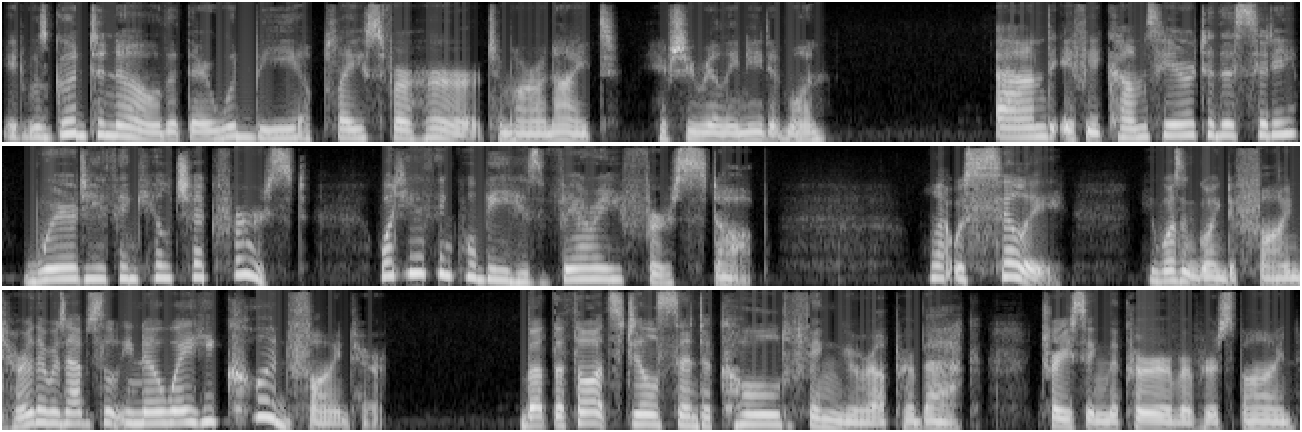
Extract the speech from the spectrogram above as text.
It was good to know that there would be a place for her tomorrow night, if she really needed one. And if he comes here to this city, where do you think he'll check first? What do you think will be his very first stop? Well, that was silly. He wasn't going to find her. There was absolutely no way he could find her. But the thought still sent a cold finger up her back, tracing the curve of her spine.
